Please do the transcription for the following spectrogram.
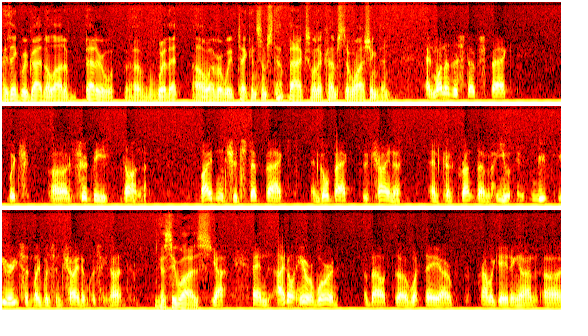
I think we've gotten a lot of better uh, with it. However, we've taken some step backs when it comes to Washington. And one of the steps back, which uh, should be done, Biden should step back and go back to China and confront them. He, he recently was in China, was he not? Yes, he was. Yeah, and I don't hear a word about uh, what they are promulgating on uh,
